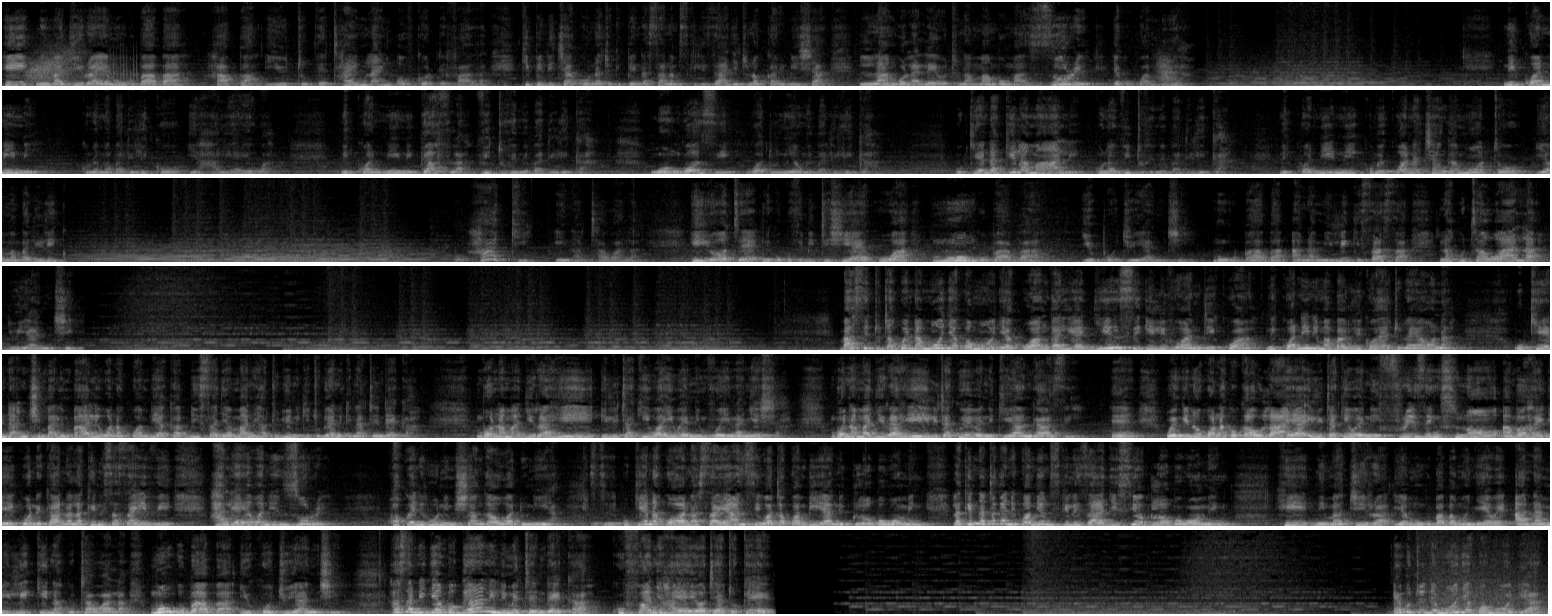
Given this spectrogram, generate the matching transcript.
Hii ni majira ya Mungu Baba hapa YouTube, the timeline of God the Father, kipindi chako unachokipenda sana msikilizaji. Tunakukaribisha lango la leo, tuna mambo mazuri ya kukuambia. Ni kwa nini kuna mabadiliko ya hali ya hewa? Ni kwa nini ghafla vitu vimebadilika? Uongozi wa dunia umebadilika. Ukienda kila mahali kuna vitu vimebadilika. Ni kwa nini kumekuwa na changamoto ya mabadiliko? Haki inatawala. Hii yote ni kukuthibitishia ya kuwa Mungu Baba yupo juu ya nchi. Mungu Baba anamiliki sasa na kutawala juu ya nchi. Tutakwenda moja kwa moja kuangalia jinsi ilivyoandikwa, ni kwa nini mabadiliko haya tunayaona. Ukienda nchi mbalimbali, wanakuambia kabisa, jamani, hatujui ni kitu gani kinatendeka. Mbona majira hii ilitakiwa iwe ni mvua inanyesha? Mbona majira hii ilitakiwa iwe ni kiangazi? Eh? Wengine huko wanakokaa Ulaya ilitakiwa ni freezing snow ambayo haijai kuonekana, lakini sasa hivi hali ya hewa ni nzuri. Kwa kweli huu ni mshangao wa dunia. Ukienda kwa wanasayansi watakwambia ni global warming, lakini nataka nikwambie msikilizaji, sio global warming. Hii ni majira ya Mungu Baba mwenyewe, anamiliki na kutawala. Mungu Baba yuko juu ya nchi. Sasa ni jambo gani limetendeka kufanya haya yote yatokee? Hebu twende moja kwa moja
